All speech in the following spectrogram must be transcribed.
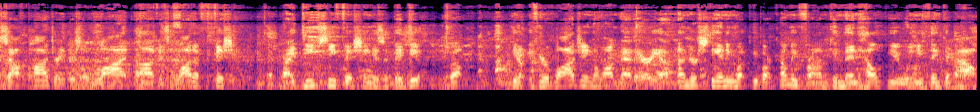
South Padre, there's a lot of it's a lot of fishing, right? Deep sea fishing is a big deal. Well, you know, if you're lodging along that area, understanding what people are coming from can then help you when you think about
